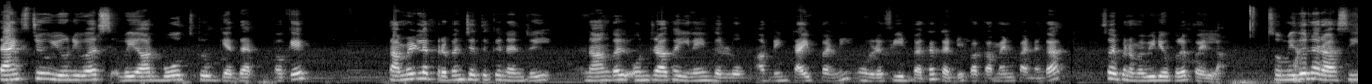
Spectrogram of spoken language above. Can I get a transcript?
thanks to universe we are both together okay தமிழில் பிரபஞ்சத்துக்கு நன்றி நாங்கள் ஒன்றாக இணைந்துள்ளோம் அப்படின்னு டைப் பண்ணி உங்களோட ஃபீட்பேக்கை கண்டிப்பாக கமெண்ட் பண்ணுங்கள் ஸோ இப்போ நம்ம வீடியோக்குள்ளே போயிடலாம். ஸோ மிதுன ராசி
